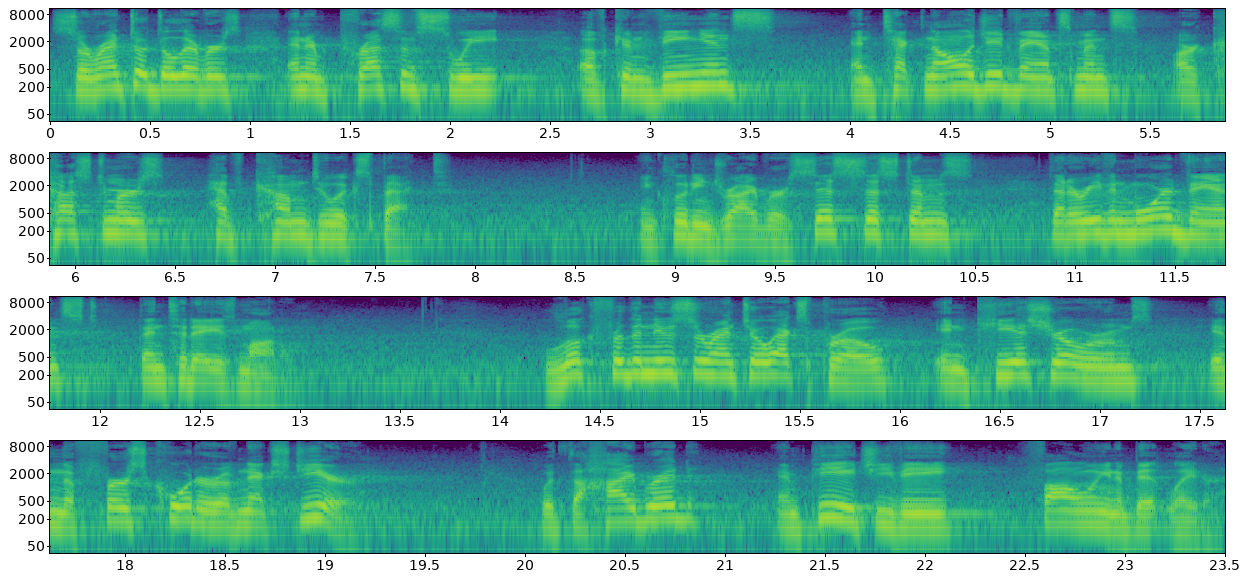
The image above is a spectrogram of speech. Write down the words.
Sorento delivers an impressive suite of convenience and technology advancements our customers have come to expect, including driver assist systems that are even more advanced than today's model. Look for the new Sorento X Pro in Kia showrooms in the first quarter of next year, with the hybrid and PHEV following a bit later.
